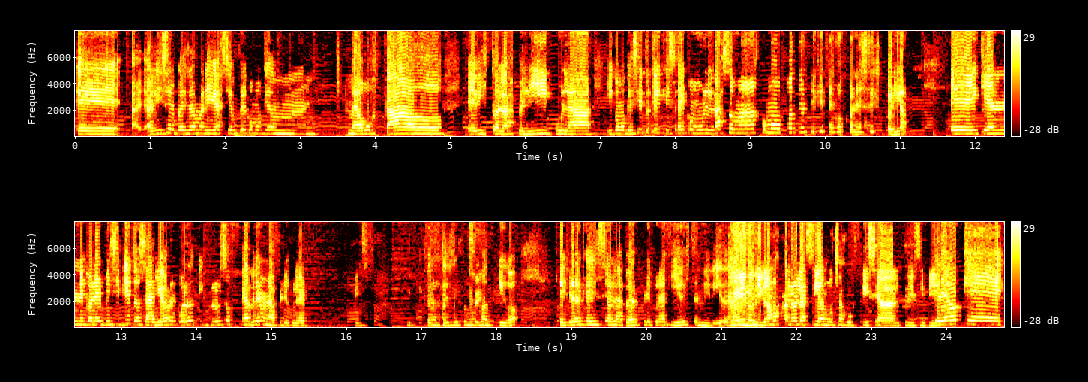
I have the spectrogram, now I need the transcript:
Eh, Alicia en el País de las Maravillas siempre como que. mm, me ha gustado, he visto las películas y como que siento que quizá hay como un lazo más como potente que tengo con esa historia eh, que en- con el Principito, o sea, yo recuerdo que incluso fui a ver una película Principito, no sé si fuimos contigo, que creo que ha sido la peor película que yo he visto en mi vida. Bueno, digamos que no le hacía mucha justicia al principio. Creo que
